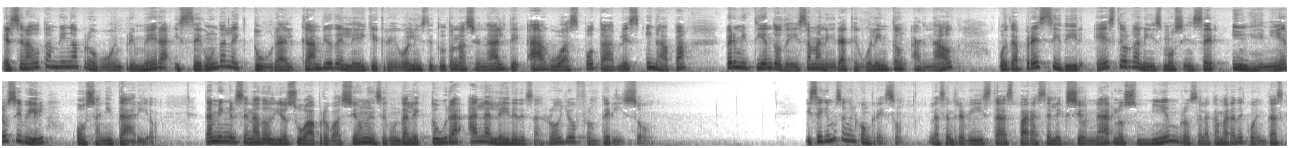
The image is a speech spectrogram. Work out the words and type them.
El Senado también aprobó en primera y segunda lectura el cambio de ley que creó el Instituto Nacional de Aguas Potables, INAPA, permitiendo de esa manera que Wellington Arnaud pueda presidir este organismo sin ser ingeniero civil o sanitario. También el Senado dio su aprobación en segunda lectura a la Ley de Desarrollo Fronterizo. Y seguimos en el Congreso. Las entrevistas para seleccionar los miembros de la Cámara de Cuentas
